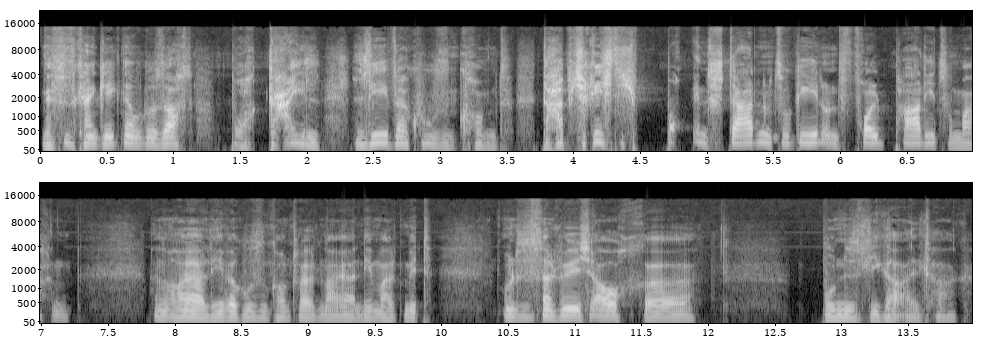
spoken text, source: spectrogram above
Das ist kein Gegner, wo du sagst, boah, geil, Leverkusen kommt. Da habe ich richtig Bock ins Stadion zu gehen und voll Party zu machen. Also, oh ja, Leverkusen kommt halt, naja, nehmen halt mit. Und es ist natürlich auch äh, Bundesliga-Alltag.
